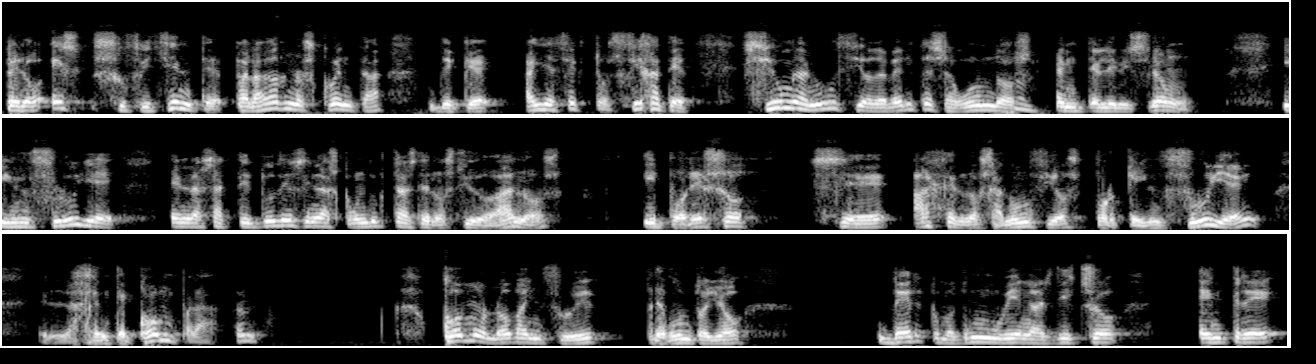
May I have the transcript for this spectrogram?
Pero es suficiente para darnos cuenta de que hay efectos. Fíjate, si un anuncio de 20 segundos hmm. en televisión influye en las actitudes y en las conductas de los ciudadanos, y por eso se hacen los anuncios, porque influyen, la gente compra, ¿eh? ¿cómo no va a influir pregunto yo, ver, como tú muy bien has dicho, entre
